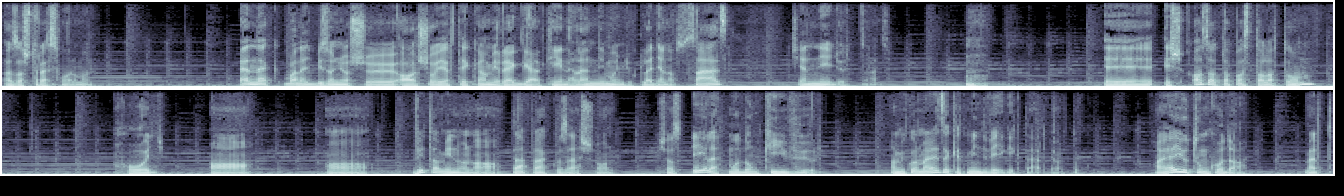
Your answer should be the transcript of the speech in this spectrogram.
az a stresszhormon. Ennek van egy bizonyos alsó értéke, ami reggel kéne lenni, mondjuk legyen az 100, és ilyen 4-500. Uh-huh. És az a tapasztalatom, hogy a, a vitaminon, a táplálkozáson és az életmódon kívül, amikor már ezeket mind végig tárgyaltuk, ha eljutunk oda, mert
